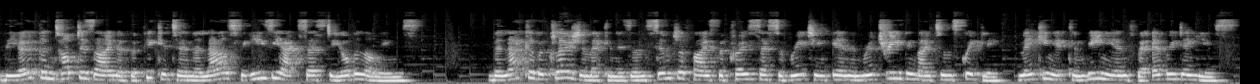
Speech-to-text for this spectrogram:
The open top design of the Picotin allows for easy access to your belongings. The lack of a closure mechanism simplifies the process of reaching in and retrieving items quickly, making it convenient for everyday use.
